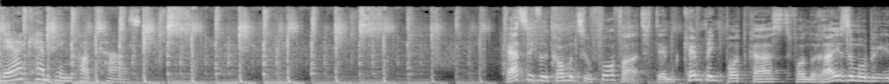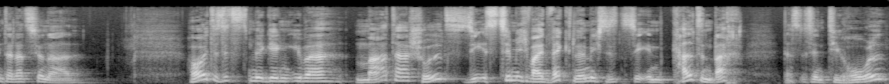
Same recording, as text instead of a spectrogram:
der Camping-Podcast. Herzlich willkommen zu Vorfahrt, dem Camping-Podcast von Reisemobil International. Heute sitzt mir gegenüber Martha Schulz. Sie ist ziemlich weit weg, nämlich sitzt sie in Kaltenbach. Das ist in Tirol.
